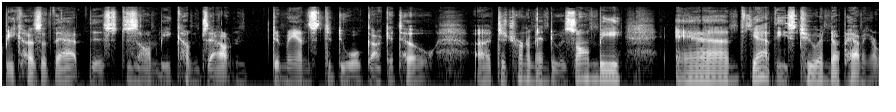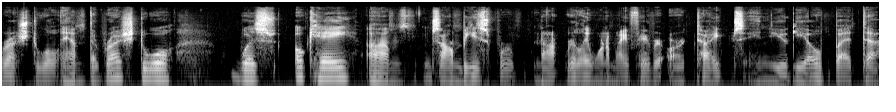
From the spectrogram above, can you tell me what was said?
because of that, this zombie comes out and demands to duel Gakuto uh, to turn him into a zombie. And yeah, these two end up having a rush duel. And the rush duel was okay. Um, zombies were not really one of my favorite archetypes in Yu-Gi-Oh! But uh,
